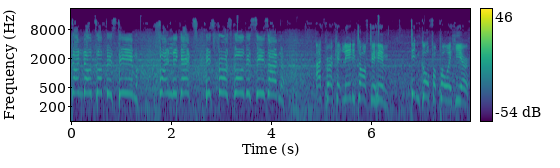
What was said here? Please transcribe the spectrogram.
standouts of this team, finally gets his first goal this season. As Burkett laid it off to him, didn't go for power here,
